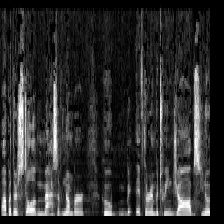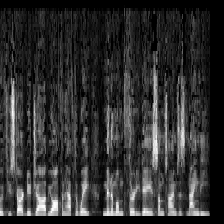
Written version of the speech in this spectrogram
Uh, but there's still a massive number who, if they're in between jobs, you know, if you start a new job, you often have to wait minimum 30 days. Sometimes it's 90.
